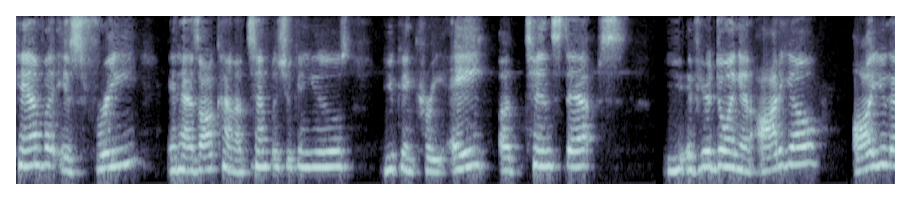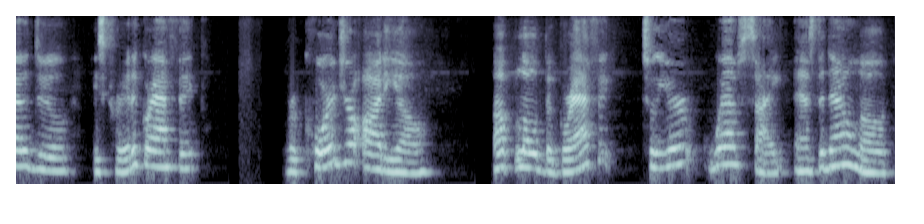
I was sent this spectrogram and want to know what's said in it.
Canva is free. It has all kind of templates you can use. You can create a 10 steps. If you're doing an audio, all you got to do is create a graphic, record your audio, upload the graphic to your website as the download,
